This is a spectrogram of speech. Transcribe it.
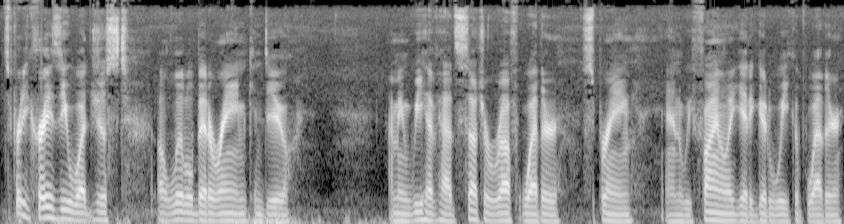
It's pretty crazy what just a little bit of rain can do. I mean, we have had such a rough weather spring, and we finally get a good week of weather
